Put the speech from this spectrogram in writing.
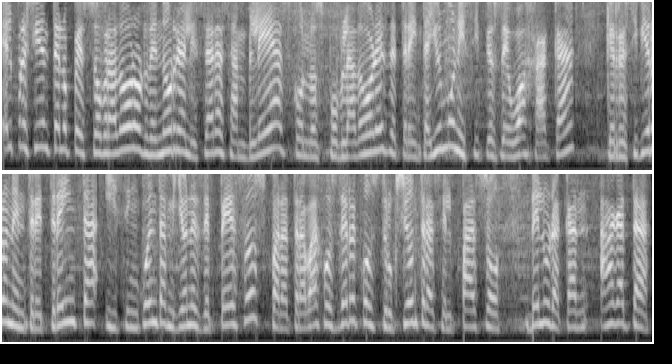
El presidente López Obrador ordenó realizar asambleas con los pobladores de 31 municipios de Oaxaca que recibieron entre 30 y 50 millones de pesos para trabajos de reconstrucción tras el paso del huracán Ágata.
